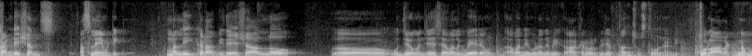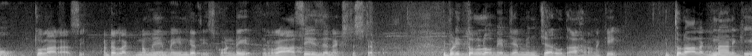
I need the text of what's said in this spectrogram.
కండిషన్స్ అసలు ఏమిటి మళ్ళీ ఇక్కడ విదేశాల్లో ఉద్యోగం చేసే వాళ్ళకి వేరే ఉంటుంది. అవన్నీ కూడా నేను మీకు ఆఖరి వరకు చెప్తాను. చూస్తూ ఉండండి. తులాలగ్నము తులారాశి. అంటే లగ్నమే మెయిన్గా తీసుకోండి. రాశి ఈజ్ ద నెక్స్ట్ స్టెప్ ఇప్పుడు ఈ తులలో మీరు జన్మించారు ఉదాహరణకి. ఈ తులాలగ్నానికి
